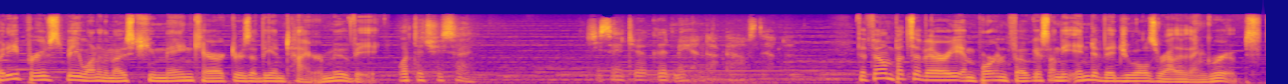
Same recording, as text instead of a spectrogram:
but he proves to be one of the most humane characters of the entire movie. What did she say? She said you're a good man, Dr. Hoffstetler. The film puts a very important focus on the individuals rather than groups.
